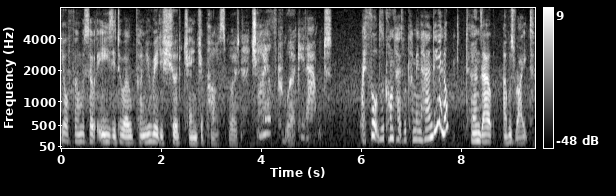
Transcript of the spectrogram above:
Your phone was so easy to open, you really should change your password. Child could work it out. I thought the contacts would come in handy, and oh, turns out I was right.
